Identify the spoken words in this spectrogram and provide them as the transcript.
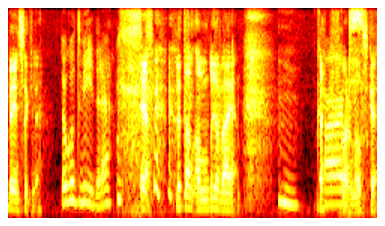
Basically. Du har gått videre. Ja, litt den andre veien. Mm. Vekk fra det norske.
